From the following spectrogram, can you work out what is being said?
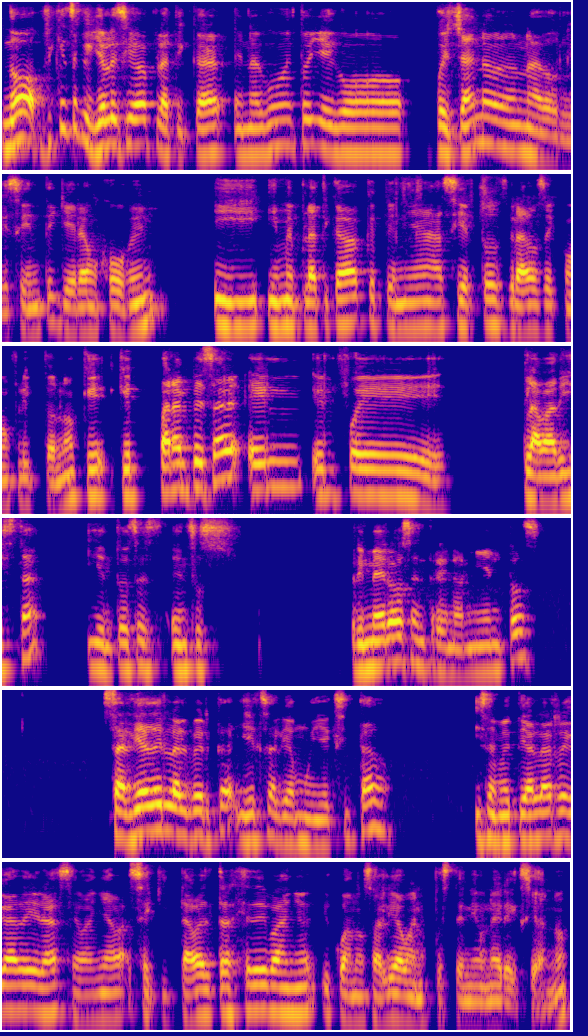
No, fíjense que yo les iba a platicar, en algún momento llegó, pues ya no era un adolescente, ya era un joven, y, y me platicaba que tenía ciertos grados de conflicto, ¿no? Que, que para empezar, él, él fue clavadista, y entonces en sus primeros entrenamientos salía de la alberca y él salía muy excitado y se metía a la regadera, se bañaba, se quitaba el traje de baño y cuando salía, bueno, pues tenía una erección, ¿no?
